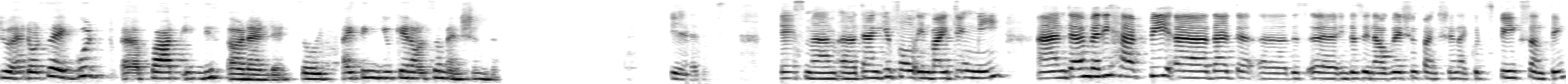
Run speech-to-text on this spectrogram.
to, and also a good uh, part in this earn and learn. So it- I think you can also mention them. Yes, yes, ma'am. Uh, thank you for inviting me. And I'm very happy uh, that uh, this uh, in this inauguration function I could speak something.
